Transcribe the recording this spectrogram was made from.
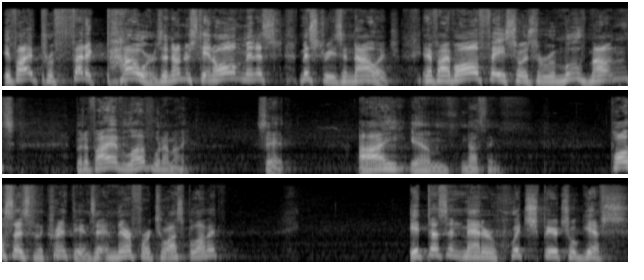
If I have prophetic powers and understand all mysteries and knowledge, and if I have all faith so as to remove mountains, but if I have love, what am I? Say it. I am nothing. Paul says to the Corinthians, and therefore to us, beloved, it doesn't matter which spiritual gifts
